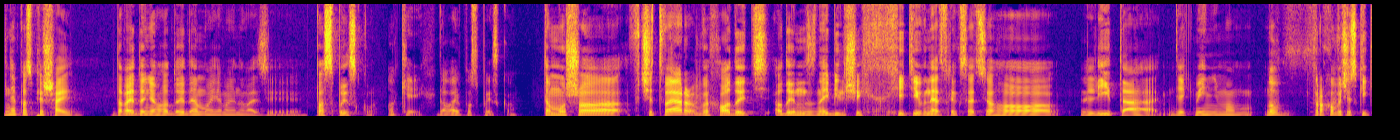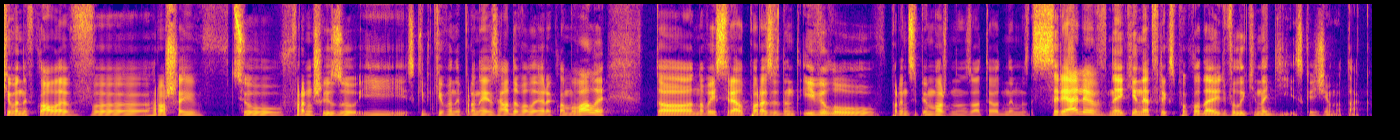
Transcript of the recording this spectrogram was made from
Не поспішай. Давай до нього дійдемо, я маю на увазі, по списку. Окей, давай по списку. Тому що в четвер виходить один з найбільших хітів Нетфлікса цього літа, як мінімум. Ну, враховуючи, скільки вони вклали в е, грошей в цю франшизу і скільки вони про неї згадували і рекламували. То новий серіал по Resident Evil, в принципі, можна назвати одним з серіалів, на які Netflix покладають великі надії, скажімо так.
